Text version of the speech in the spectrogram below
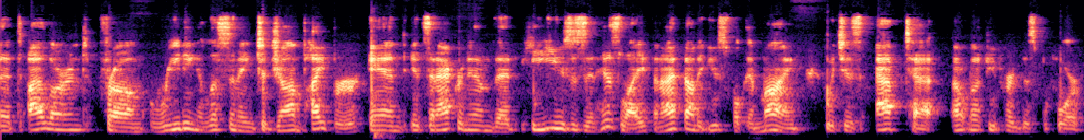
that I learned from reading and listening to John Piper, and it's an acronym that he uses in his life, and I found it useful in mine, which is APTAT. I don't know if you've heard this before.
